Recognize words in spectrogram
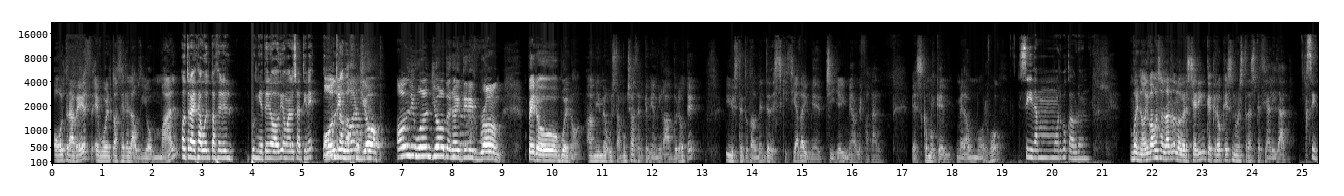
Otra vez he vuelto a hacer el audio mal. Otra vez ha vuelto a hacer el puñetero audio mal, o sea, tiene un Only trabajo. one job. Only one job and I did it wrong. Pero bueno, a mí me gusta mucho hacer que mi amiga brote y esté totalmente desquiciada y me chille y me hable fatal. Es como que me da un morbo. Sí, da morbo cabrón. Bueno, hoy vamos a hablar del oversharing, que creo que es nuestra especialidad. Sí.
